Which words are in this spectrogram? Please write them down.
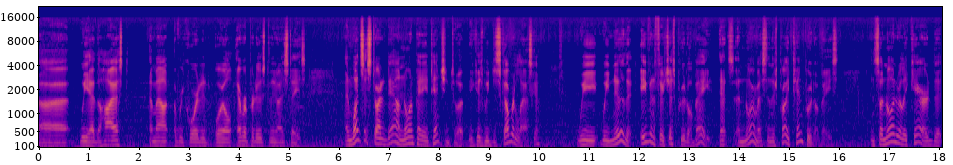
uh, we had the highest amount of recorded oil ever produced in the United States. And once it started down, no one paid any attention to it because we discovered Alaska. We, we knew that even if there's just Prudhoe Bay, that's enormous, and there's probably 10 Prudhoe Bays. And so no one really cared that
